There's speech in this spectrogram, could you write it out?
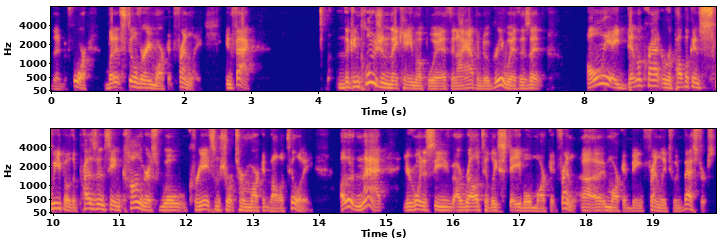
than before, but it's still very market friendly. In fact, the conclusion they came up with, and I happen to agree with, is that only a Democrat or Republican sweep of the presidency and Congress will create some short term market volatility. Other than that, you're going to see a relatively stable market friendly uh, market being friendly to investors.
